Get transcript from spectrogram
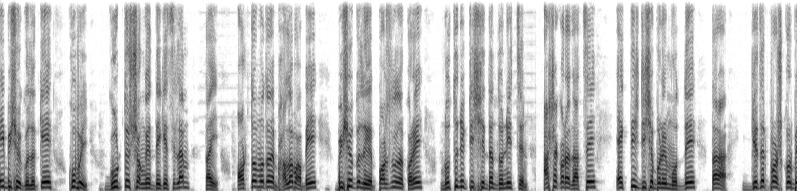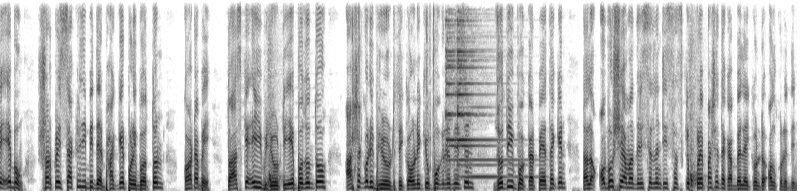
এই বিষয়গুলোকে খুবই গুরুত্বের সঙ্গে দেখেছিলাম, তাই অর্থ মন্ত্রণালয় ভালোভাবে বিষয়গুলিকে পর্যালোচনা করে নতুন একটি সিদ্ধান্ত নিচ্ছেন। আশা করা যাচ্ছে একত্রিশ ডিসেম্বরের মধ্যে তারা গেজেট প্রকাশ করবে এবং সরকারি চাকরিজীবীদের ভাগ্যের পরিবর্তন ঘটাবে। তো আজকে এই ভিডিওটি এ পর্যন্ত। আশা করি ভিডিওটি থেকে অনেকে উপকার পেয়েছেন যদি উপকার পেয়ে থাকেন, তাহলে অবশ্যই আমাদের চ্যানেলটি সাবস্ক্রাইব করে পাশে থাকা বেল আইকনটি অল করে দিন।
